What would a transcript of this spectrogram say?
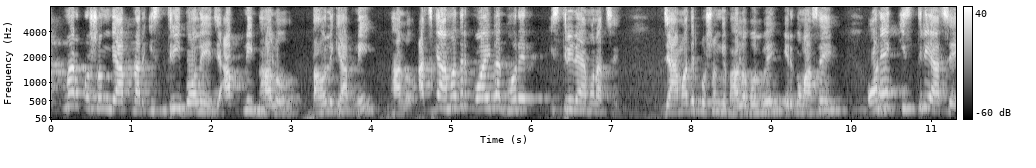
আপনার প্রসঙ্গে আপনার স্ত্রী বলে যে আপনি ভালো, তাহলে কি আপনি ভালো? আজকে আমাদের কয়টা ঘরের স্ত্রীরা এমন আছে? যে আমাদের প্রসঙ্গে ভালো বলবে, এরকম আছে? অনেক স্ত্রী আছে,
